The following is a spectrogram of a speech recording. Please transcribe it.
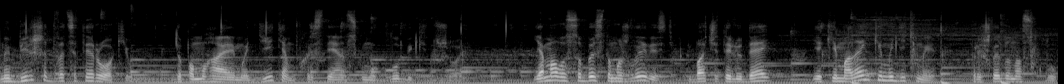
ми більше 20 років допомагаємо дітям в християнському клубі Кіджой. Я мав особисту можливість бачити людей, які маленькими дітьми прийшли до нас в клуб.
